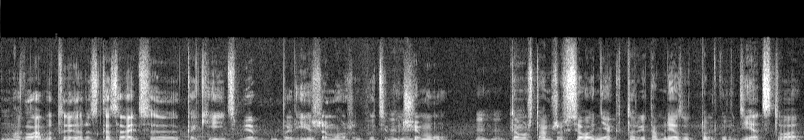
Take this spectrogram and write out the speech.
могла бы ты рассказать, э, какие тебе ближе, может быть, и почему? Потому что там же все, некоторые там лезут только в детство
